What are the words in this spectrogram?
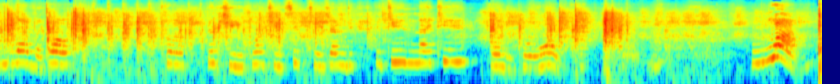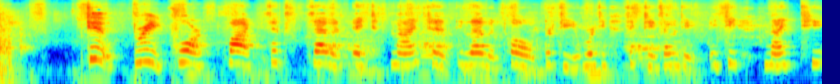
eleven, twelve, twelve, thirteen, fourteen, sixteen, seventeen, eighteen, nineteen, twenty, twenty-one. One, two, three, four, five, six, seven, eight, nine, ten, eleven, twelve, thirteen, fourteen, sixteen, seventeen, eighteen, nineteen,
